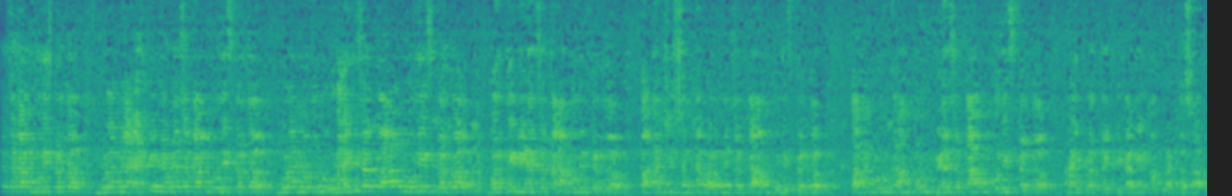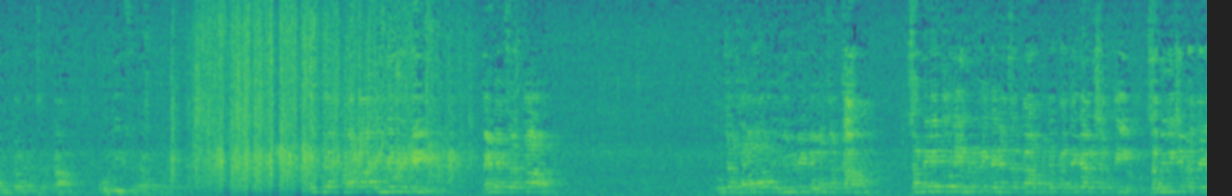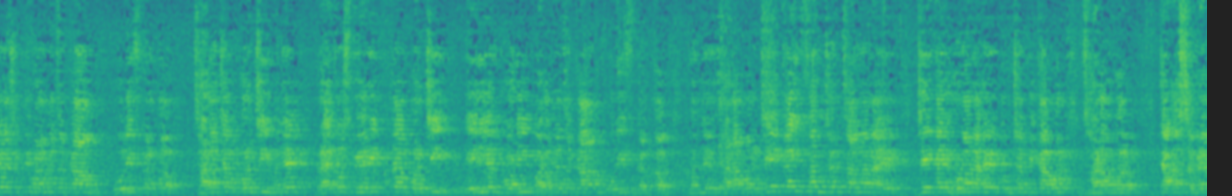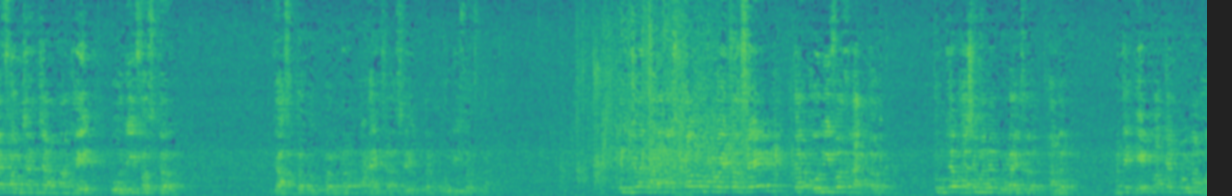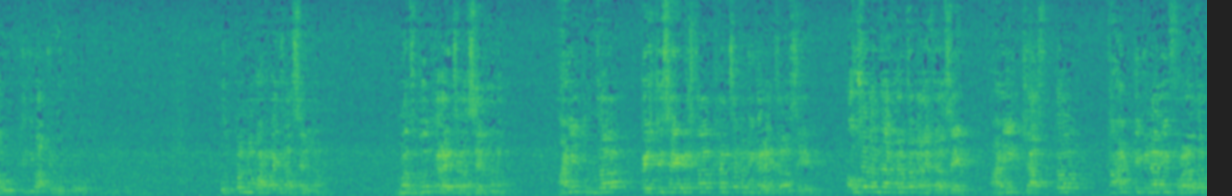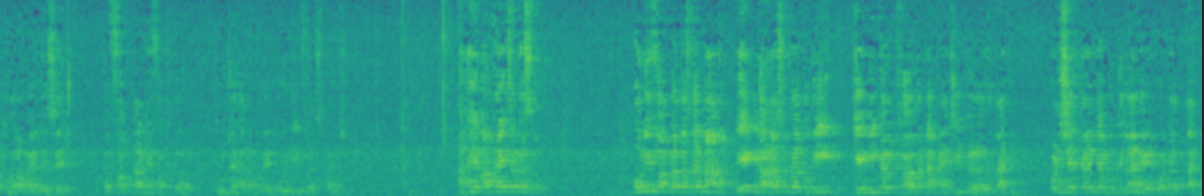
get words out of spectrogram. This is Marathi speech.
काम ओलीफ करतं मुलांना ऍक्टिव्ह ठेवण्याचं काम ओलीफ करतं मुलांमधून ओढाईचं काम ओलीफ करतं वरती नेण्याचं काम ओलीफ करतं पानांची संख्या वाढवण्याचं काम ओलीफ करतं पानांकडून काम करून घेण्याचं काम ओलीफ करतं आणि प्रत्येक ठिकाणी आपला ठसा उमटवण्याचं काम ओलीफ करतं. तुमच्या घराला इम्युनिटी देण्याचं काम तुमच्या झाडाला इम्युनिटी देण्याचं काम जमिनीतून इम्युनिटी देण्याचं काम म्हणजे प्रतिकार शक्ती जमिनीची प्रतिकार शक्ती वाढवण्याचं काम पोलीस करतं. झाडाच्या वरची म्हणजे रायझोस्पिअरिकच्या वरची एरियल बॉडी वाढवण्याचं काम पोलीस करतं. म्हणजे झाडावर जे काही फंक्शन चालणार आहे जे काही होणार आहे तुमच्या पिकावर झाडावर त्या सगळ्या फंक्शनच्या मागे पोलीस असतं. जास्त उत्पन्न काढायचं असेल तर ओलीफच लागतं तुमच्या झाडाला स्टॉक बनवायचं असेल तर ओलीफच लागतं. तुमच्या भाषेमध्ये बोलायचं झालं. म्हणजे एक वाक्यात बोलणं भाऊ किती वाक्य बोलतो? उत्पन्न वाढवायचं असेल ना मजबूत करायचं असेल ना आणि तुमचा पेस्टिसाइडचा खर्च कमी करायचा असेल औषधांचा खर्च करायचा असेल आणि जास्त काळ टिकणारी फळं जर तुम्हाला पाहिजे असेल तर फक्त आणि फक्त तुमच्या हातामध्ये ओलिव्हच पाहिजे. आता हे वापरायचं कसं? ओलिव्ह वापरत असताना एक दाणा सुद्धा तुम्ही केमिकल खत टाकण्याची गरज नाही. पण शेतकऱ्यांच्या बुद्धीला हे पटत नाही.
